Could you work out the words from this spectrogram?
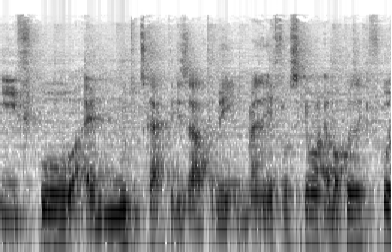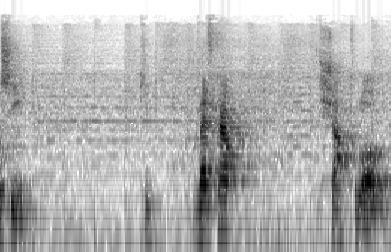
e ficou é, muito descaracterizado também, mas ele falou assim que é uma, é uma coisa que ficou assim, que vai ficar chato logo,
